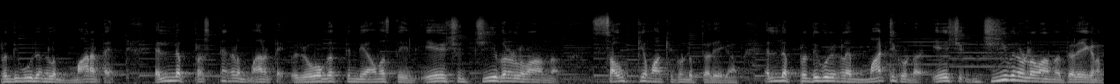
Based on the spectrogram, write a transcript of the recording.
പ്രതികൂലങ്ങളും മാറട്ടെ എല്ലാ പ്രശ്നങ്ങളും മാറട്ടെ. രോഗത്തിന്റെ അവസ്ഥയിൽ യേശു ജീവനുള്ളതാണെന്ന് സൗഖ്യമാക്കിക്കൊണ്ട് തെളിയിക്കണം. എല്ലാ പ്രതികൂലങ്ങളെ മാറ്റിക്കൊണ്ട് യേശു ജീവനുള്ളതാണെന്ന് തെളിയിക്കണം.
